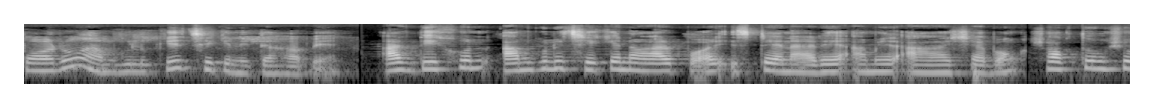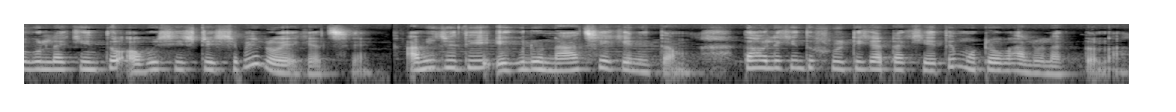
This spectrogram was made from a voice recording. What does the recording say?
পরও আমগুলোকে ছেঁকে নিতে হবে। আর দেখুন, আমগুলো ছেঁকে নেওয়ার পর স্টেনারে আমের আঁশ এবং শক্ত অংশগুলো কিন্তু অবশিষ্ট হিসেবে রয়ে গেছে। আমি যদি এগুলো না ছেঁকে নিতাম, তাহলে কিন্তু ফ্রুটিকাটা খেতে মোটেও ভালো লাগতো না।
